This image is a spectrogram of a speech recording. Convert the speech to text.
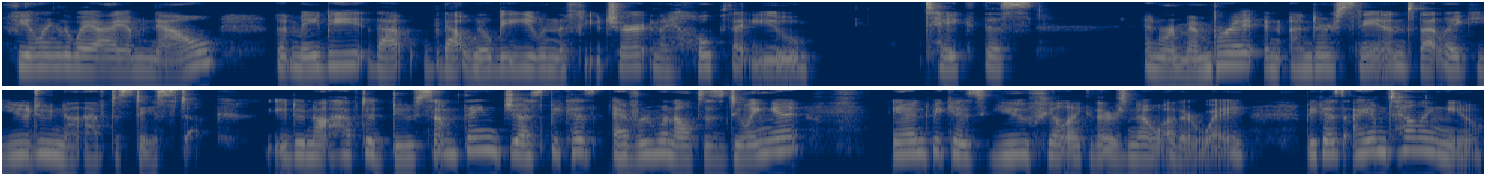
feeling the way I am now, but maybe that that will be you in the future and I hope that you take this and remember it and understand that like you do not have to stay stuck. You do not have to do something just because everyone else is doing it and because you feel like there's no other way. Because I am telling you,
